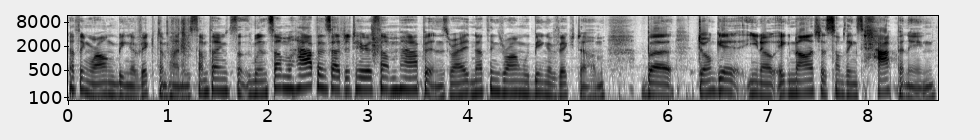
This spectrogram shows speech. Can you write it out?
Nothing wrong being a victim honey. Sometimes when something happens sagittarius something happens right? Nothing's wrong with being a victim. But don't get you know acknowledge that something's happening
